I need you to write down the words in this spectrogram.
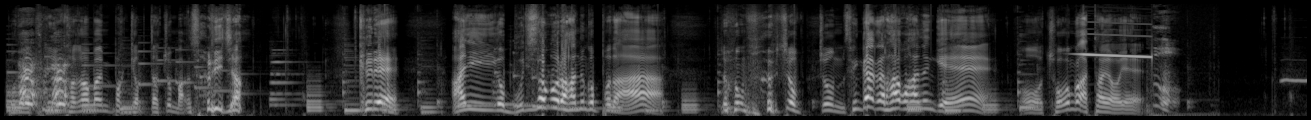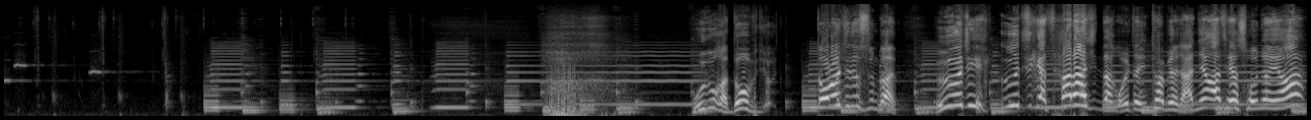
오늘 풀린 과감함밖에 없다. 좀 망설이자. 그래. 아니 이거 무지성으로 하는 것보다 좀 좀 좀 생각을 하고 하는 게 어 좋은 것 같아요 예. 모두가 너 떨어지는 순간 의지 의지가 사라진다고 일단 인터뷰하자. 안녕하세요 소녀요.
